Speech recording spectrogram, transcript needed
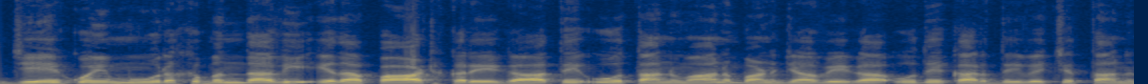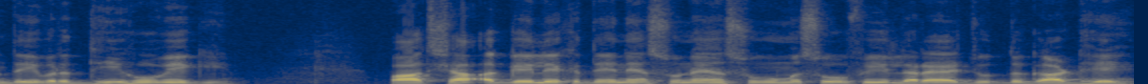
ਜੇ ਕੋਈ ਮੂਰਖ ਬੰਦਾ ਵੀ ਇਹਦਾ ਪਾਠ ਕਰੇਗਾ ਤੇ ਉਹ ਧਨਵਾਨ ਬਣ ਜਾਵੇਗਾ, ਉਹਦੇ ਘਰ ਦੇ ਵਿੱਚ ਧਨ ਦੀ ਵਰਧੀ ਹੋਵੇਗੀ। ਪਾਤਸ਼ਾਹ ਅੱਗੇ ਲਿਖਦੇ ਨੇ ਸੁਨੈ ਸੂਮ ਸੋਫੀ ਲਰੈ ਜੁੱਧ ਗਾਢੇ।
